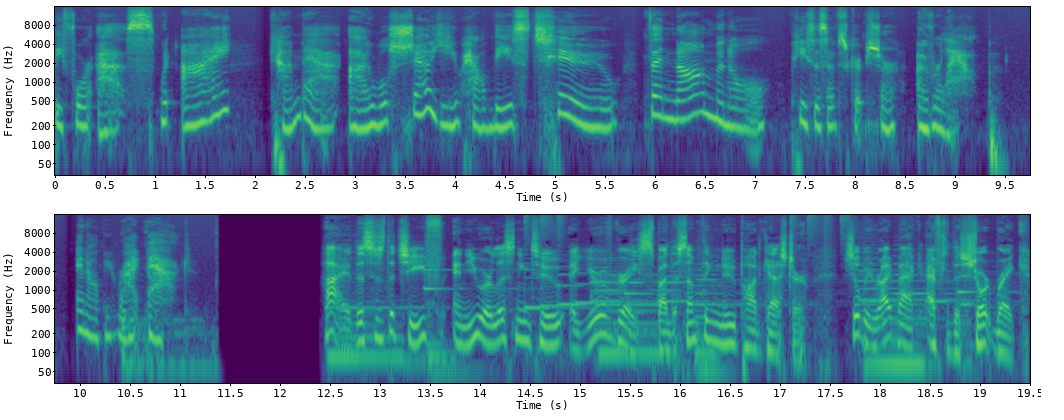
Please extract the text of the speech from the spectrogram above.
before us. When I come back, I will show you how these two phenomenal pieces of scripture overlap. And I'll be right back. Hi, this is the Chief, and you are listening to A Year of Grace by the Something New podcaster. She'll be right back after this short break.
